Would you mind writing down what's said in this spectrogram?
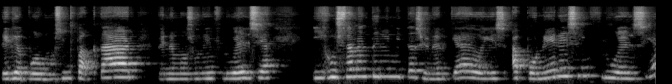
de que podemos impactar, tenemos una influencia y justamente la invitación el día de hoy es a poner esa influencia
